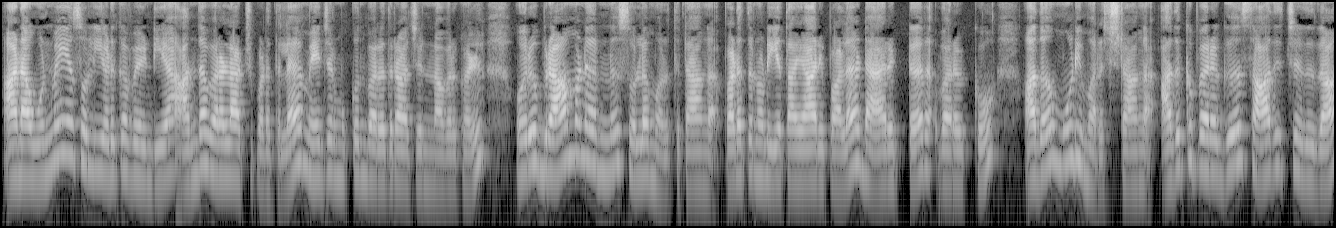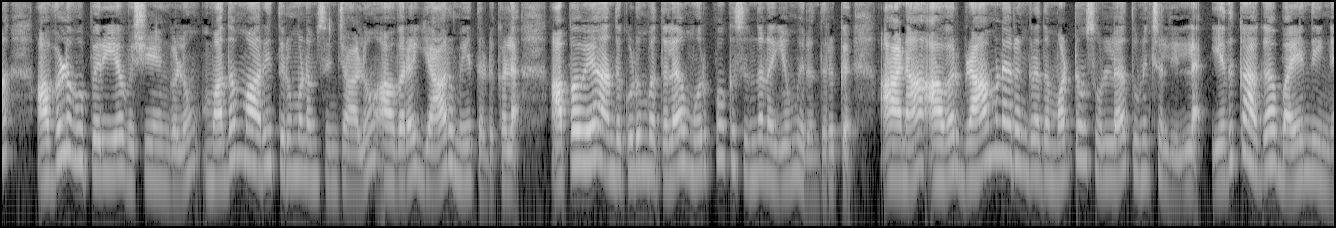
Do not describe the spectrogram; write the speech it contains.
ஆனால் உண்மையை சொல்லி எடுக்க வேண்டிய அந்த வரலாற்று படத்தில் மேஜர் முகுந்த் வரதராஜன் அவர்கள் ஒரு பிராமணர்னு சொல்ல மறுத்துட்டாங்க. படத்தினுடைய தயாரிப்பாளர் டைரக்டர் வரைக்கும் அதை மூடி மறைச்சிட்டாங்க. அதுக்கு பிறகு சாதிச்சதுதான் அவ்வளவு பெரிய விஷயங்களும் மதம் மாறி திருமணம் செஞ்சாலும் அவரை யாருமே தடுக்கல. அப்பவே அந்த குடும்பத்துல முற்போக்கு சிந்தனையும் இருந்திருக்கு. ஆனா அவர் பிராமணருங்கிறத மட்டும் சொல்ல துணிச்சல் இல்லை. எதுக்காக பயந்தீங்க?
